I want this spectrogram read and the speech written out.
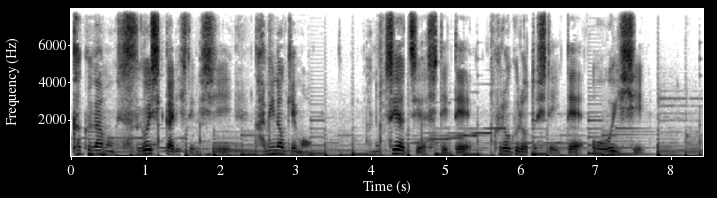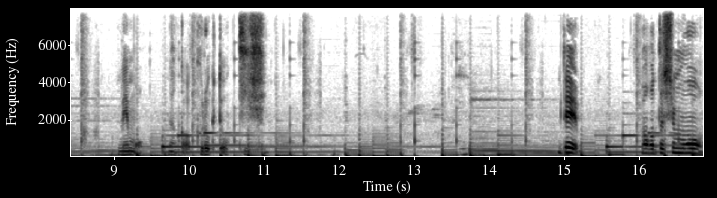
格がもうすごいしっかりしてるし髪の毛もあのツヤツヤしてて黒々としていて多いし。目もなんか黒くて大きいし。で、まあ、私も、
